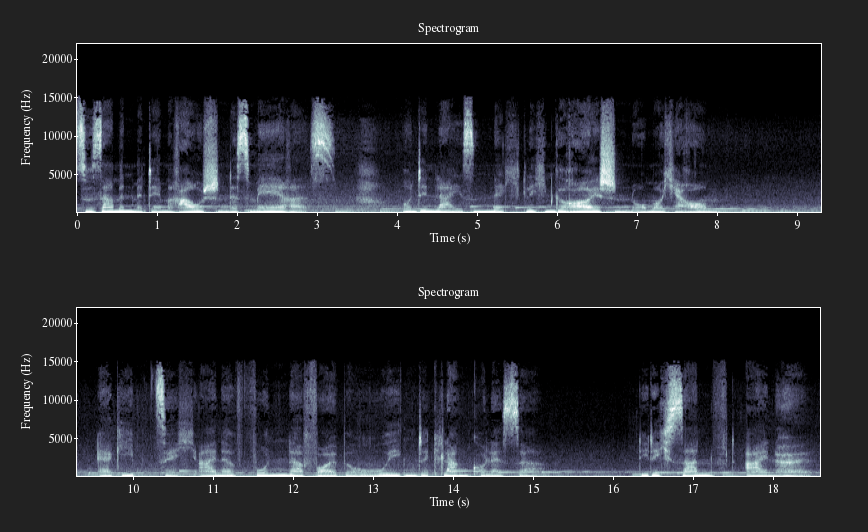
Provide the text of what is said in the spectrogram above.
Zusammen mit dem Rauschen des Meeres und den leisen nächtlichen Geräuschen um euch herum ergibt sich eine wundervoll beruhigende Klangkulisse. die dich sanft einhüllt.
